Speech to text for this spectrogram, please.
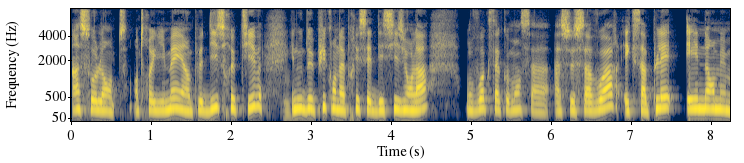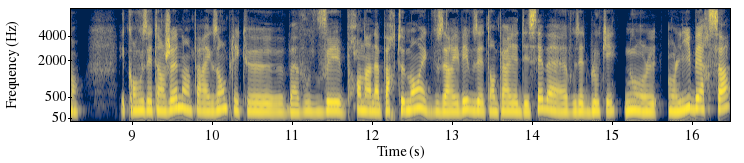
insolente, entre guillemets, et un peu disruptive. Mmh. Et nous, depuis qu'on a pris cette décision-là, on voit que ça commence à, se savoir et que ça plaît énormément. Et quand vous êtes un jeune, hein, par exemple, et que bah, vous devez prendre un appartement et que vous arrivez, vous êtes en période d'essai, bah, vous êtes bloqué. Nous, on, on, libère ça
